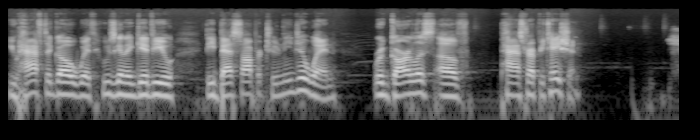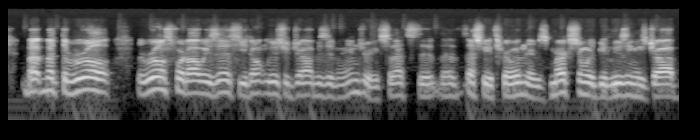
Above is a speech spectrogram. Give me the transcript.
You have to go with who's going to give you the best opportunity to win, regardless of past reputation. But but the rule the rule in sport always is you don't lose your job because of an injury. So that's the, the that's what you throw in there. Is Markstrom would be losing his job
